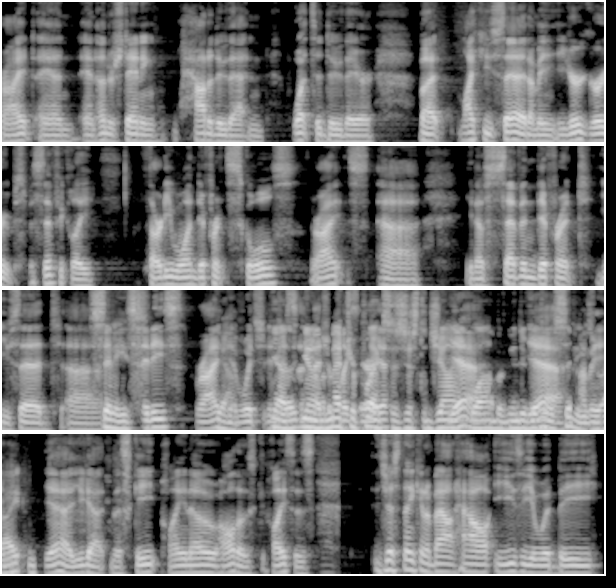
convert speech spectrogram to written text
right? And and understanding how to do that and what to do there but like you said, I mean, your group specifically, 31 different schools, right? Uh, you know, seven different, you said, uh, cities, cities, right? Yeah. Which, yeah, you know, the Metroplex area. is just a giant yeah. blob of individual yeah. cities, I mean, right? Yeah. You got Mesquite, Plano, all those places. Just thinking about how easy it would be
